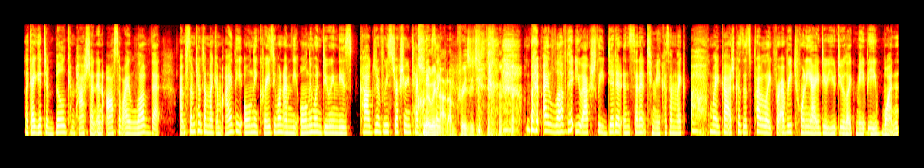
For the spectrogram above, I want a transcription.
like, I get to build compassion. And also, I love that. I'm, sometimes I'm like, am I the only crazy one? I'm the only one doing these cognitive restructuring techniques. Clearly like, not. I'm crazy too. but I love that you actually did it and sent it to me because I'm like, oh my gosh, because it's probably like for every 20 I do, you do like maybe one.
